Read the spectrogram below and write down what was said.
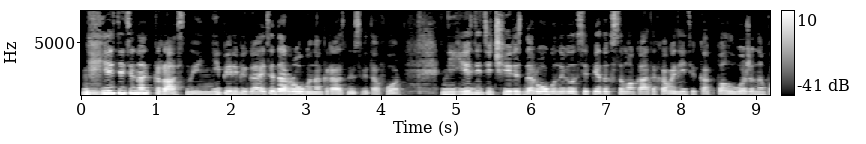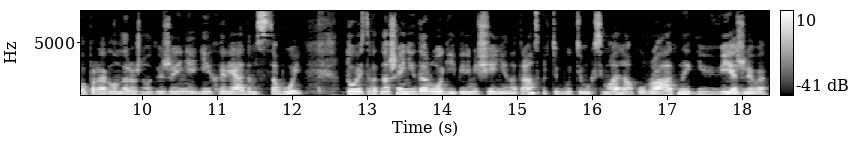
Не ездите на красный, не перебегайте дорогу на красный светофор, не ездите через дорогу на велосипедах, самокатах, а возите как положено по правилам дорожного движения их рядом с собой. То есть в отношении дороги и перемещения на транспорте будьте максимально аккуратны и вежливы.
